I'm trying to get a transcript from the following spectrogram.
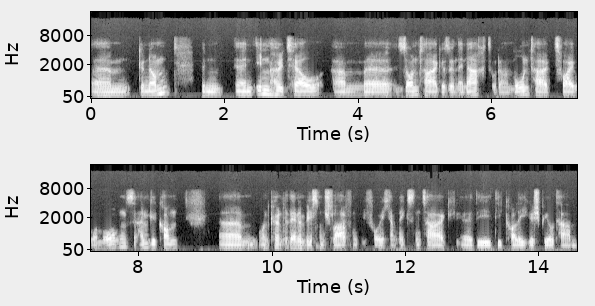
ähm, genommen. Bin in, im Hotel am äh, Sonntag, also in der Nacht oder am Montag, zwei Uhr morgens angekommen ähm, und könnte dann ein bisschen schlafen, bevor ich am nächsten Tag äh, die, die Quali gespielt habe.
